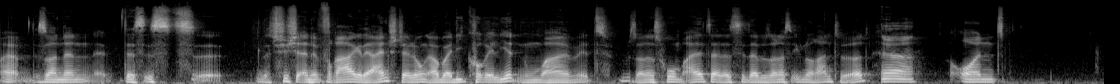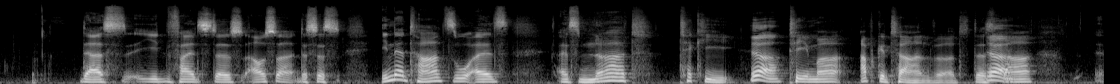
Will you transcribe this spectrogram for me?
äh, sondern das ist äh, natürlich eine Frage der Einstellung, aber die korreliert nun mal mit besonders hohem Alter, dass sie da besonders ignorant wird. Ja. Und dass jedenfalls das außer, dass das in der Tat so als, als Nerd Techie-Thema ja. abgetan wird. Dass ja. da äh,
